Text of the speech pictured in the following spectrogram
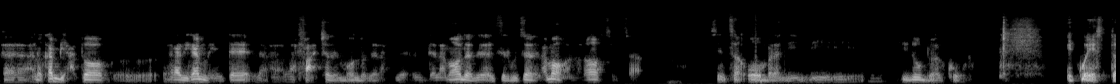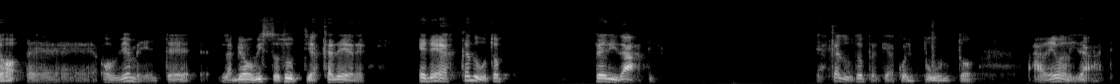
eh, hanno cambiato eh, radicalmente la, la, faccia del mondo della, della, moda e della distribuzione della moda, no? senza, senza, ombra di, di, di dubbio alcuno. E questo eh, ovviamente l'abbiamo visto tutti accadere ed è accaduto per i dati. È accaduto perché a quel punto avevano i dati,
